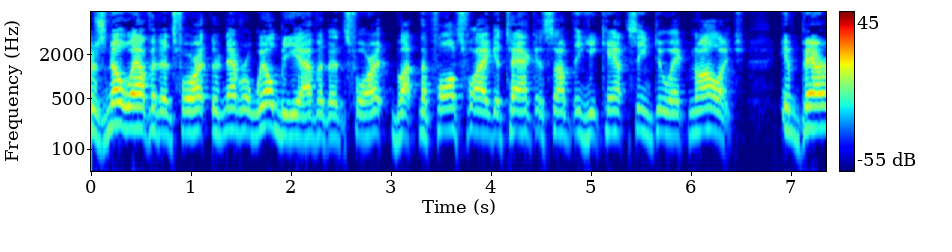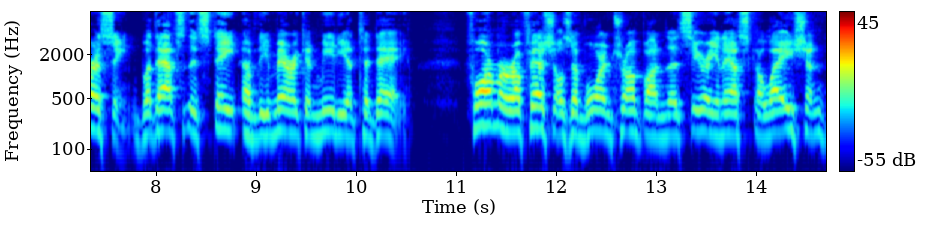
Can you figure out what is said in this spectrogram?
There's no evidence for it. There never will be evidence for it, but the false flag attack is something he can't seem to acknowledge. Embarrassing, but that's the state of the American media today. Former officials have warned Trump on the Syrian escalation,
